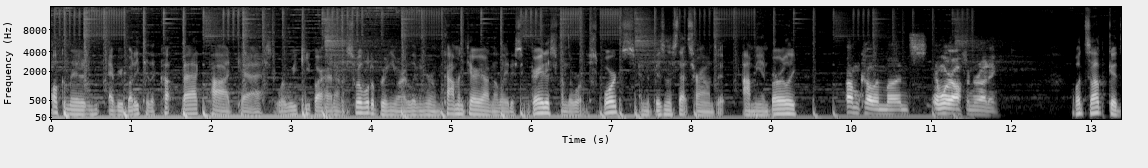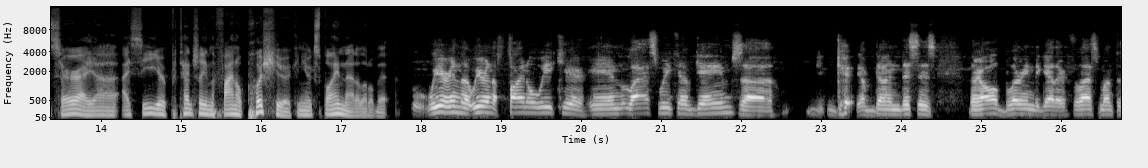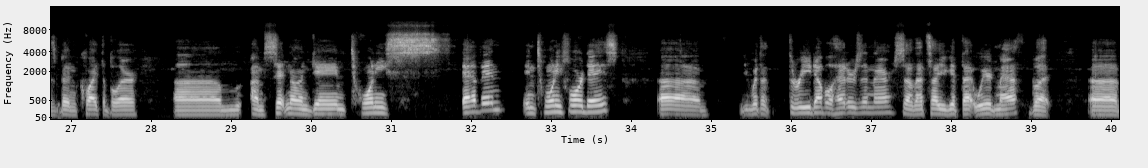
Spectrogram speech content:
Welcome in, everybody, to the Cutback Podcast, where we keep our head on a swivel to bring you our living room commentary on the latest and greatest from the world of sports and the business that surrounds it. I'm Ian Burley. I'm Cullen Munns, and we're off and running. What's up, good sir? I uh, I see you're potentially in the final push here. Can you explain that a little bit? We are in the we are in the final week here. In last week of games, uh, I've done. This is they're all blurring together. The last month has been quite the blur. Um, I'm sitting on game 27 in 24 days uh, with a three double headers in there. So that's how you get that weird math. But uh,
